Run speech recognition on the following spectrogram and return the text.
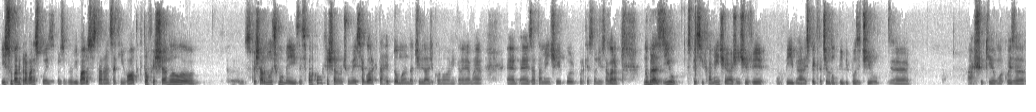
Isso vale para várias coisas, por exemplo, eu vi vários restaurantes aqui em volta que estão fechando fecharam no último mês. Você fala, como que fecharam no último mês se agora que está retomando a atividade econômica? Né? É, é, exatamente por, por questão disso. Agora, no Brasil, especificamente, a gente vê um PIB, a expectativa de um PIB positivo. É, acho que é uma coisa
